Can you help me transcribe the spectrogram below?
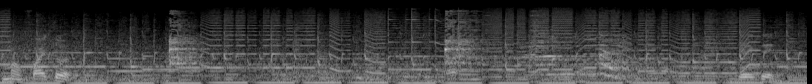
come on, fight through it. Uh, big, big.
